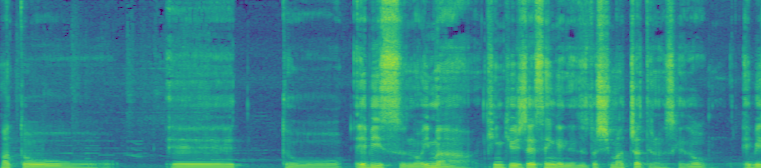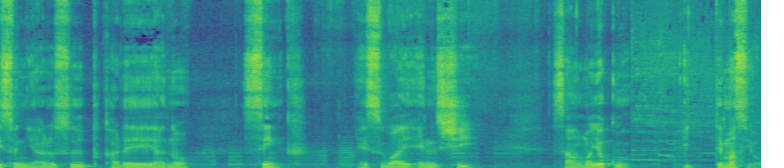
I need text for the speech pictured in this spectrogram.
あとえー、っと恵比寿の今緊急事態宣言でずっと閉まっちゃってるんですけど恵比寿にあるスープカレー屋の SYNC SYNC さんはよく行ってますよ。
